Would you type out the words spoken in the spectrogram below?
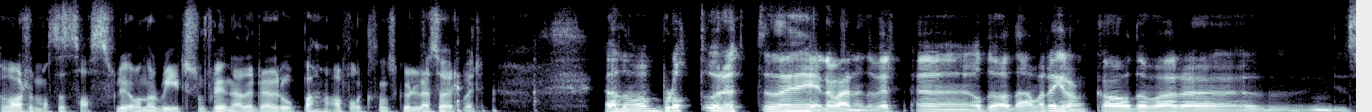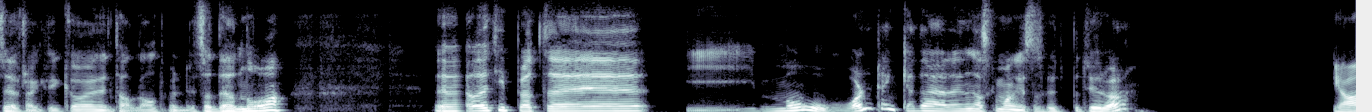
det var så masse SAS-fly og Norwegian-fly nedover til Europa av folk som skulle sørover. Ja, det var blått og rødt eh, hele veien nedover. Eh, og det, der var det Granca, og det var eh, Sør-Frankrike og Italia og alt mulig. Så det nå Og jeg tipper at i morgen tenker jeg det er ganske mange som skal ut på tur òg. Ja,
